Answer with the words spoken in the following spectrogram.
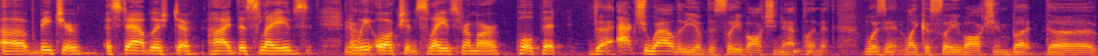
uh, Beecher established to hide the slaves, yeah. and we auction slaves from our pulpit the actuality of the slave auction at Plymouth wasn't like a slave auction, but the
